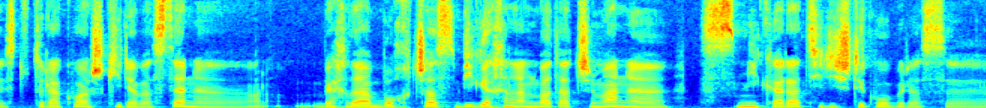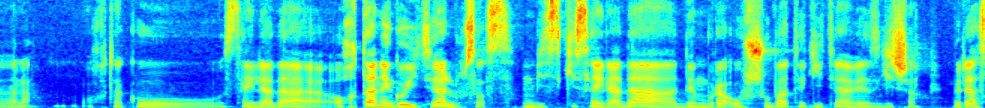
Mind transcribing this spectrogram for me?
ez dutelako askira bazten, uh, berda bortxaz bigarren lan bat atseman, uh, smikarat iristeko beraz, uh, hortako zaila da, hortan egoitea luzaz. Bizki zaila da, denbora oso bat egitea bez gisa. Beraz,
